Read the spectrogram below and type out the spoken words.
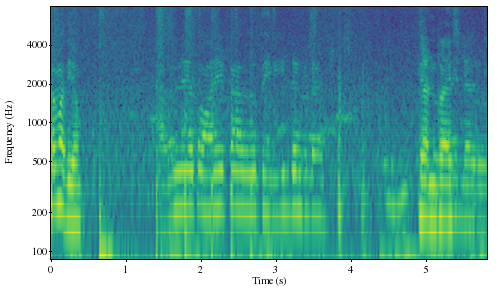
ഇത്ര മതിയോ? തോന്നിയിട്ട് അത് തിരിയില്ലെങ്കിൽ രണ്ട് പ്രാവശ്യം. എല്ലാവരും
